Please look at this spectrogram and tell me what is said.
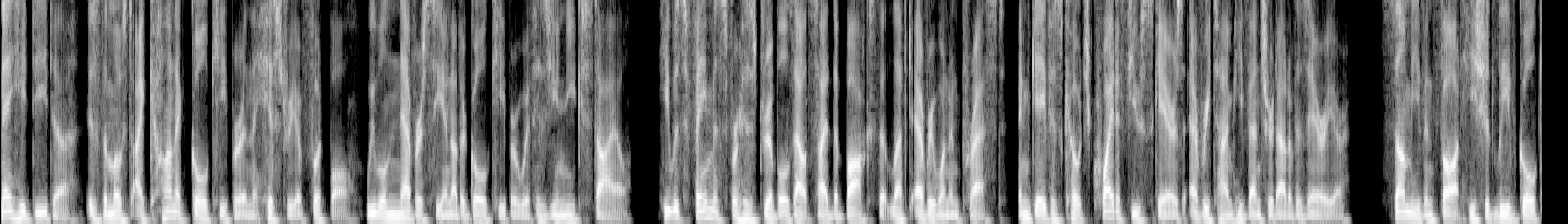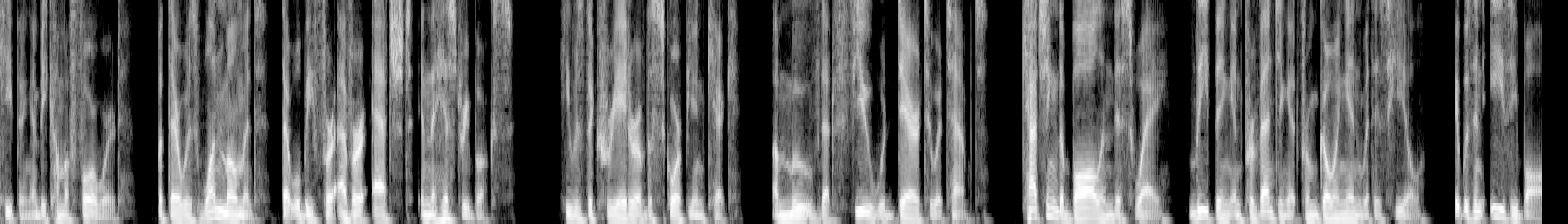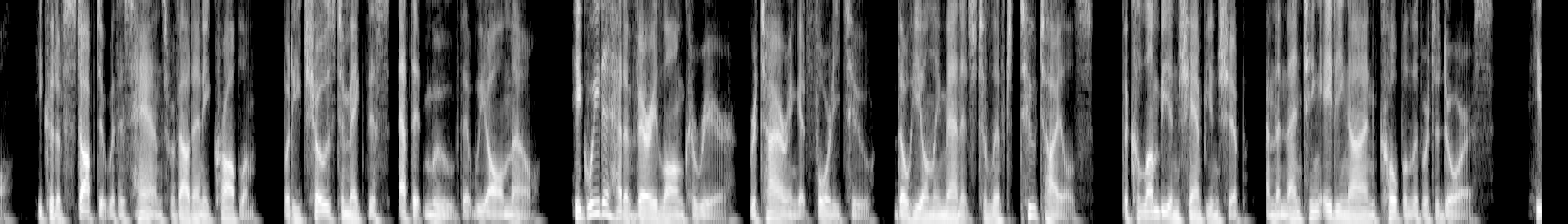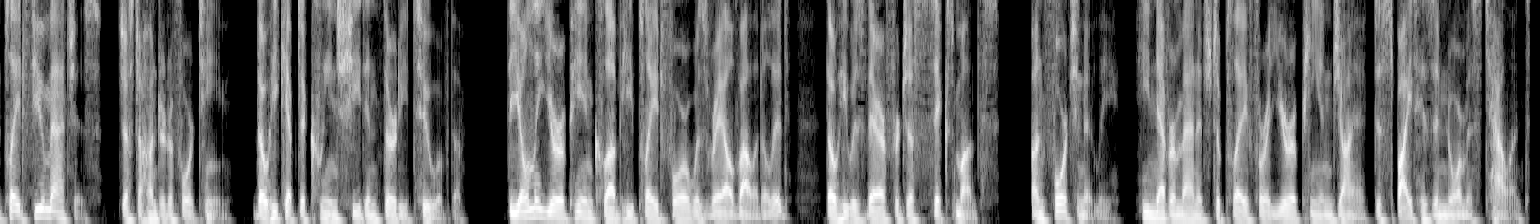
Higuita is the most iconic goalkeeper in the history of football. We will never see another goalkeeper with his unique style. He was famous for his dribbles outside the box that left everyone impressed and gave his coach quite a few scares every time he ventured out of his area. Some even thought he should leave goalkeeping and become a forward. But there was one moment that will be forever etched in the history books. He was the creator of the scorpion kick, a move that few would dare to attempt. Catching the ball in this way, leaping and preventing it from going in with his heel, it was an easy ball. He could have stopped it with his hands without any problem, but he chose to make this epic move that we all know. Higuita had a very long career, retiring at 42, though he only managed to lift two titles, the Colombian Championship and the 1989 Copa Libertadores. He played few matches, just 114, though he kept a clean sheet in 32 of them. The only European club he played for was Real Valladolid, though he was there for just six months. Unfortunately, he never managed to play for a European giant despite his enormous talent.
